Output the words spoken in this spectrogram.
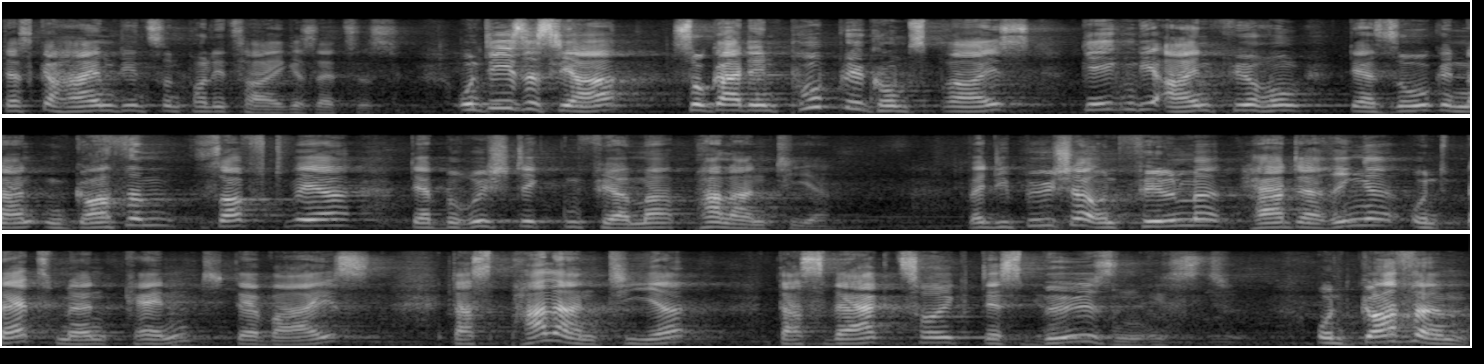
des Geheimdienst- und Polizeigesetzes und dieses Jahr sogar den Publikumspreis gegen die Einführung der sogenannten Gotham-Software der berüchtigten Firma Palantir. Wer die Bücher und Filme Herr der Ringe und Batman kennt, der weiß, dass Palantir das Werkzeug des Bösen ist, und Gotham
